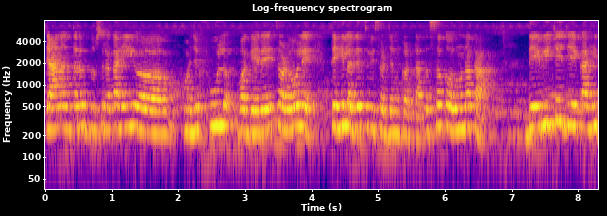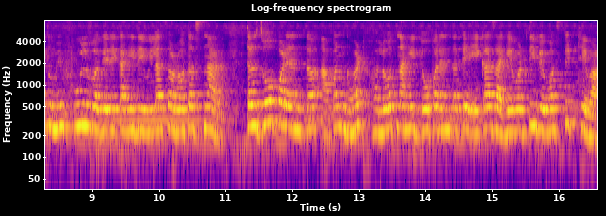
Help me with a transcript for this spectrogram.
त्यानंतर दुसरं काही म्हणजे फूल वगैरे चढवले तेही लगेच विसर्जन करतात. तसं करू नका. देवीचे जे काही तुम्ही फूल वगैरे काही देवीला चढवत असणार तर जोपर्यंत आपण घट हलवत नाही तोपर्यंत ते एका जागेवरती व्यवस्थित ठेवा.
